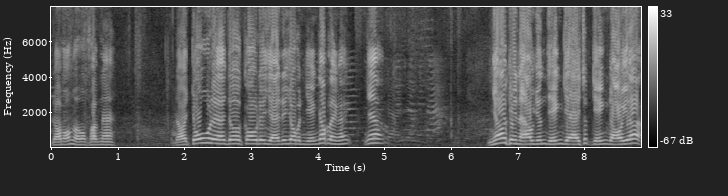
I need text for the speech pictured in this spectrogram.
Rồi mỗi người một phần nè. Rồi chú đi, đưa cô đi về đi vô bệnh viện gấp liền ấy nhé nhớ khi nào bệnh viện về xuất viện rồi á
